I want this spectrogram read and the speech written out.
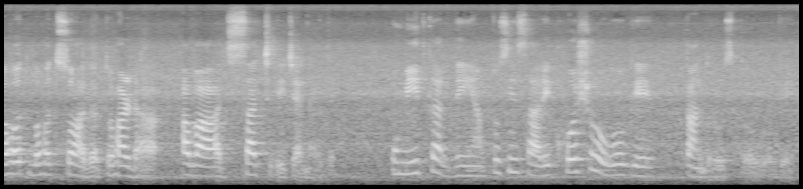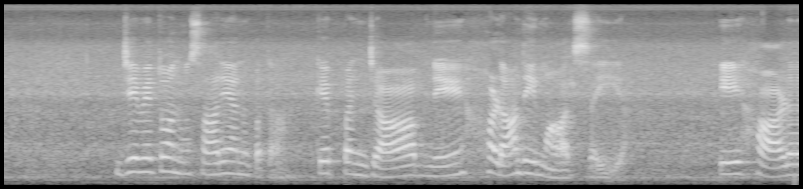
ਬਹੁਤ ਬਹੁਤ ਸਵਾਗਤ ਤੁਹਾਡਾ ਆਵਾਜ਼ ਸੱਚ ਦੀ ਚੈਨਲ ਤੇ। ਉਮੀਦ ਕਰਦੀ ਹਾਂ ਤੁਸੀਂ ਸਾਰੇ ਖੁਸ਼ ਹੋਵੋਗੇ, ਤੰਦਰੁਸਤ ਹੋਵੋਗੇ। ਜਿਵੇਂ ਤੁਹਾਨੂੰ ਸਾਰਿਆਂ ਨੂੰ ਪਤਾ ਕਿ ਪੰਜਾਬ ਨੇ ਹੜ੍ਹਾਂ ਦੀ ਮਾਰ ਸਹੀ ਆ। ਇਹ ਹੜ੍ਹ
